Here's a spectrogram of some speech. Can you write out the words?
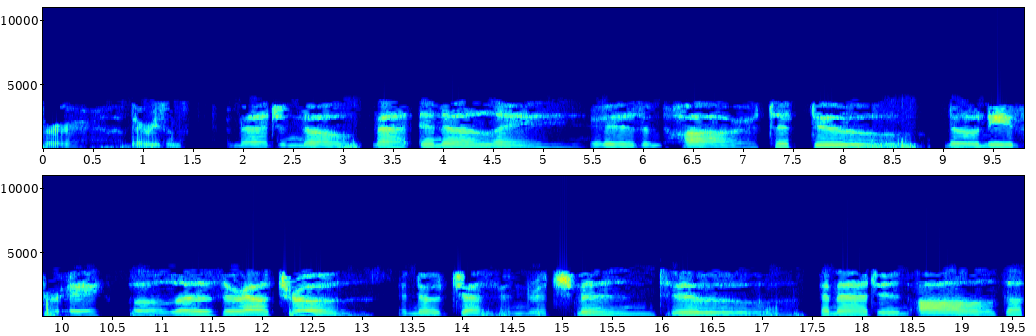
for their reasons. Imagine no Matt in LA. It isn't hard to do. No need for a polas or outros. And no Jeff in Richmond too. Imagine all the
